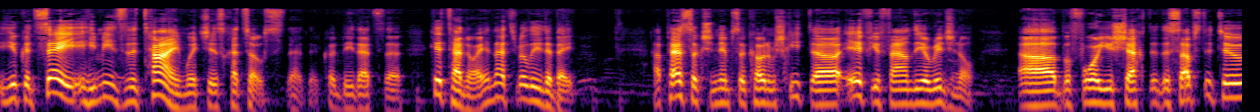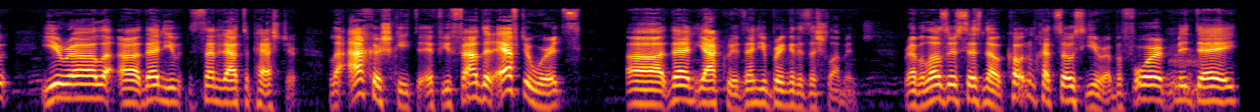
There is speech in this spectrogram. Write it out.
You could say he means the time, which is chatzos. That it could be that's the kitanoi, and that's really debate. Hapesach shenimsa kodem shkita. If you found the original uh, before you shechted the substitute, yira, uh, then you send it out to pasture. La'achar shkita. If you found it afterwards, uh, then yakriv. Then you bring it as a shlamim. Rebbe Lozer says no. Kodem chatzos yira. Before midday,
